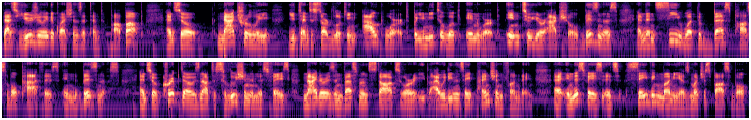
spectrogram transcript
That's usually the questions that tend to pop up. And so naturally you tend to start looking outward, but you need to look inward into your actual business and then see what the best possible path is in the business. And so crypto is not the solution in this phase, neither is investment stocks or I would even say pension funding. Uh, in this phase, it's saving money as much as possible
